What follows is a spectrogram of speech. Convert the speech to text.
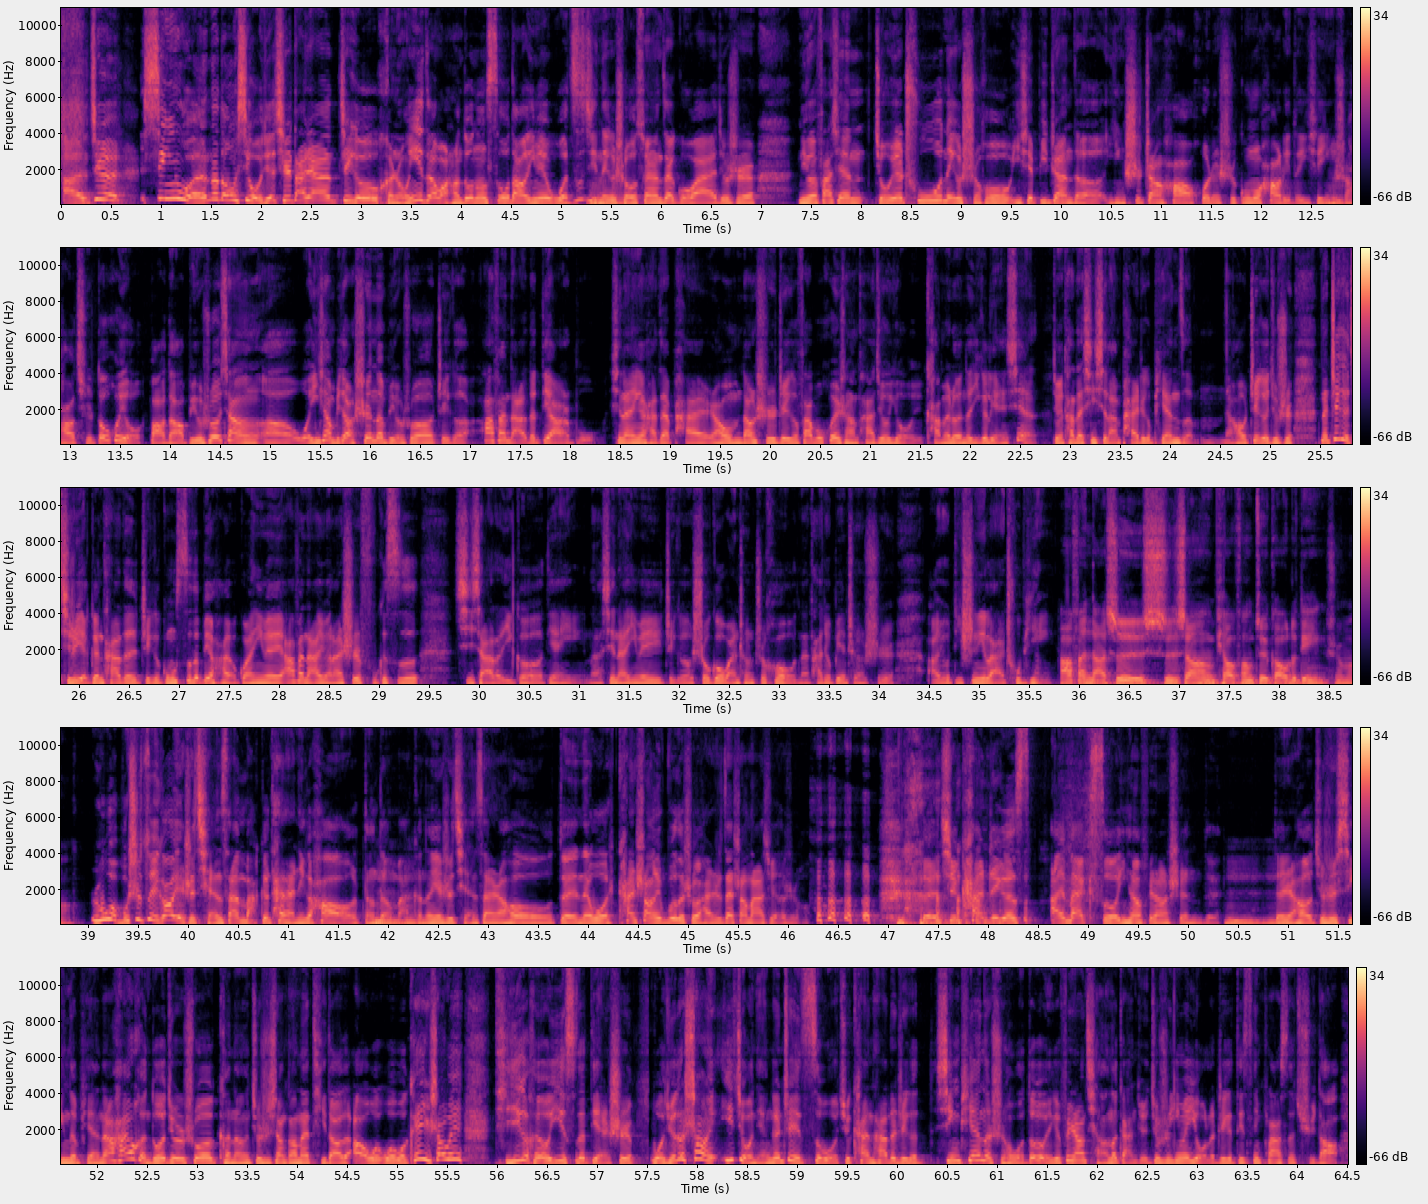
啊，这个新闻的东西，我觉得其实大家这个很容易在网上都能搜到，因为我自己那个时候虽然在国外，就是。你会发现九月初那个时候，一些 B 站的影视账号或者是公众号里的一些影视号，其实都会有报道。比如说像呃，我印象比较深的，比如说这个《阿凡达》的第二部，现在应该还在拍。然后我们当时这个发布会上，他就有卡梅伦的一个连线，就是他在新西兰拍这个片子。嗯，然后这个就是那这个其实也跟他的这个公司的变化有关，因为《阿凡达》原来是福克斯旗下的一个电影，那现在因为这个收购完成之后，那它就变成是啊由迪士尼来出品。《阿凡达》是史上。上票房最高的电影是吗？如果不是最高，也是前三吧，跟《泰坦尼克号》等等吧，可能也是前三。然后，对，那我看上一部的时候还是在上大学的时候，对，去看这个 IMAX，我印象非常深。对，嗯，对，然后就是新的片，然后还有很多，就是说可能就是像刚才提到的哦，我我我可以稍微提一个很有意思的点是，我觉得上一九年跟这次我去看他的这个新片的时候，我都有一个非常强的感觉，就是因为有了这个 Disney Plus 的渠道，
